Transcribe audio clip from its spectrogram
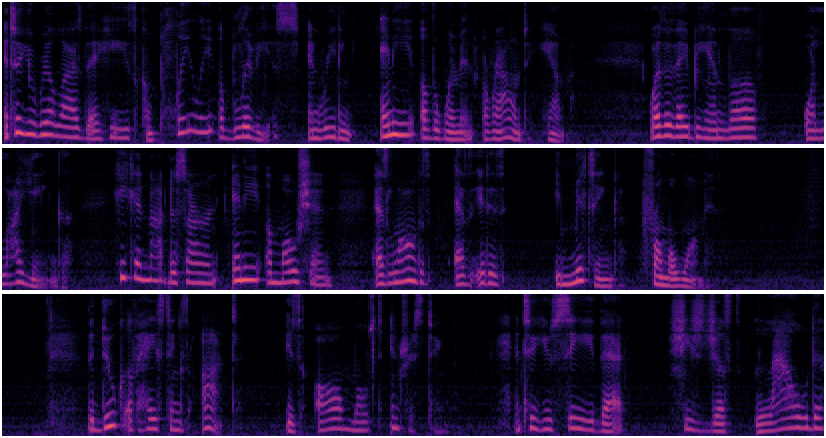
until you realize that he's completely oblivious in reading any of the women around him, whether they be in love or lying. He cannot discern any emotion as long as, as it is emitting from a woman. The Duke of Hastings' aunt is almost interesting until you see that she's just loud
